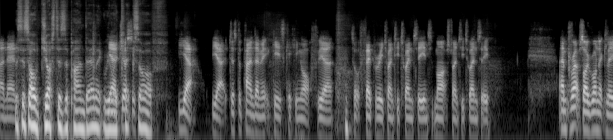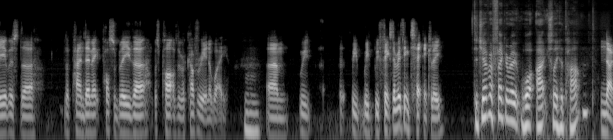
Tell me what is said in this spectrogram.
and then This is all just as the pandemic really Yeah, kicks as- off. yeah, yeah, just the pandemic is kicking off. Yeah, sort of February 2020 into March 2020, and perhaps ironically, it was the the pandemic possibly that was part of the recovery in a way. Mhm. Um, we, we we we fixed everything technically. Did you ever figure out what actually had happened? No,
